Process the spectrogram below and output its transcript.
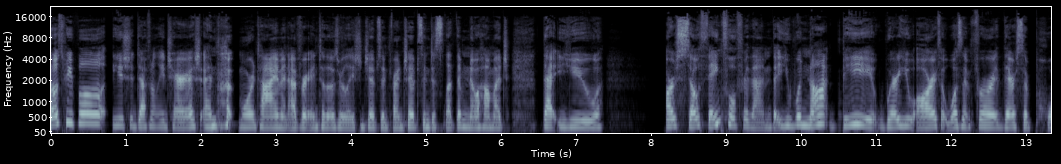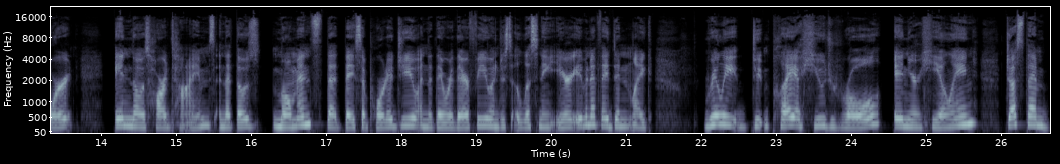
those people you should definitely cherish and put more time and effort into those relationships and friendships and just let them know how much that you are so thankful for them, that you would not be where you are if it wasn't for their support in those hard times and that those moments that they supported you and that they were there for you and just a listening ear, even if they didn't like really do, play a huge role in your healing, just them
